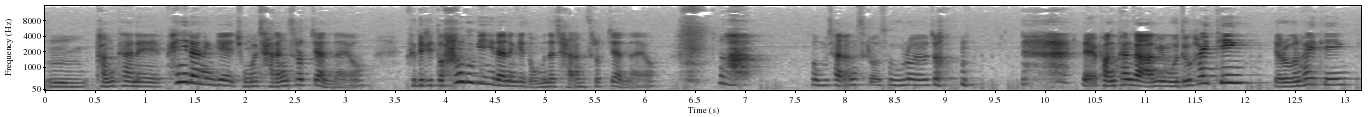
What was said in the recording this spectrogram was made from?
음, 방탄의 팬이라는 게 정말 자랑스럽지 않나요? 그들이 또 한국인이라는 게 너무나 자랑스럽지 않나요? 아, 너무 자랑스러워서 울어요, 좀. 네, 방탄과 아미 모두 화이팅! 여러분 화이팅!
